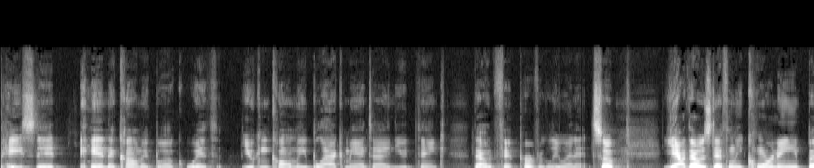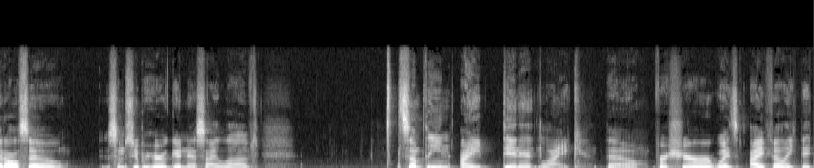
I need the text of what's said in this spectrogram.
paste it in a comic book with you can call me black manta and you'd think that would fit perfectly in it so yeah that was definitely corny but also some superhero goodness i loved something i didn't like though for sure was i felt like they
